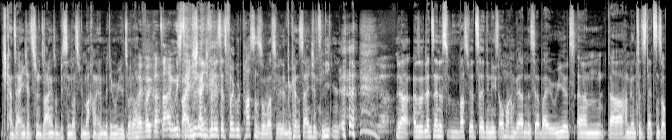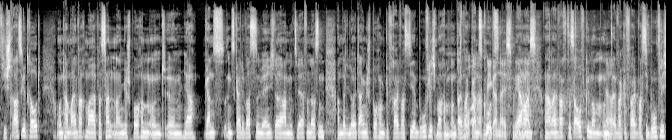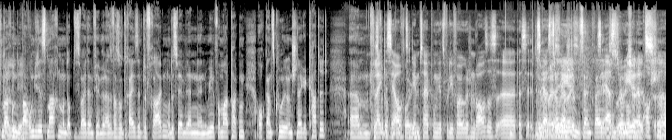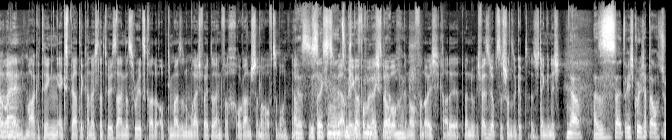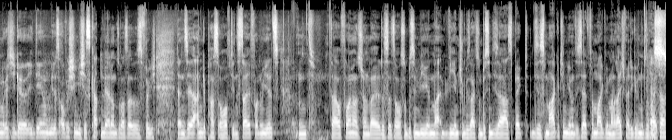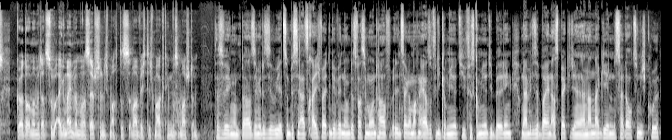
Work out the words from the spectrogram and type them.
ich kann es ja eigentlich jetzt schon sagen, so ein bisschen, was wir machen äh, mit dem Reels, oder? Weil ich wollte gerade sagen, nicht eigentlich, eigentlich würde es jetzt voll gut passen, so was wir, wir können es ja eigentlich jetzt leaken. ja. ja, also letzten Endes, was wir jetzt äh, demnächst auch machen werden, ist ja bei Reels, ähm, da haben wir uns jetzt letztens auf die Straße getraut und haben einfach mal Passanten angesprochen und ähm, ja, ganz ins kalte Wasser sind wir eigentlich da, haben wir uns werfen lassen, haben da die Leute angesprochen und gefragt, was die denn beruflich machen und einfach Boah, ganz kurz. Mega nice, mega ja, nice. Und haben einfach das aufgenommen und ja. einfach gefragt, was die beruflich machen, warum die das machen und ob die es weiterempfehlen würden. Also einfach so drei simple Fragen und das werden wir dann in ein Real-Format packen. Auch ganz cool und schnell gecuttet. Ähm, Vielleicht ist ja auch folgen. zu dem Zeitpunkt, jetzt wo die Folge schon raus ist, äh, das, das ja, erste Reel, ja, stimmt, das, das erste Reel dann auch schon äh, online. Online-Marketing-Experte kann euch natürlich sagen, dass Reels gerade optimal sind, um Reichweite einfach organisch dann noch aufzubauen. Ja, das, das wäre mega cool. Ich glaube auch, genau von euch, gerade wenn du, ich weiß nicht, ob es das schon so gibt, also ich denke nicht. Ja, also es ist halt richtig cool. Ich habe da auch schon richtige Ideen und mir das aufgeschrieben, wie ich es cutten werde und sowas. Also es ist wirklich dann sehr angepasst auch auf den Style von Reels und darauf freuen wir uns schon, weil das ist auch so ein bisschen, wie, wie eben schon gesagt, so ein bisschen dieser Aspekt, dieses Marketing, wie man sich selbst vermarktet, wie man Reichweite gewinnt und so es weiter. gehört auch immer mit dazu. Allgemein, wenn man was selbstständig macht, das ist immer wichtig. Marketing muss immer stimmen. Deswegen, und da sehen wir diese Reels so ein bisschen als Reichweitengewinnung, das, was wir momentan auf Instagram machen, eher so für die Community, fürs Community Building. Und dann haben wir diese beiden Aspekte, die ineinander gehen und das ist halt auch ziemlich cool.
